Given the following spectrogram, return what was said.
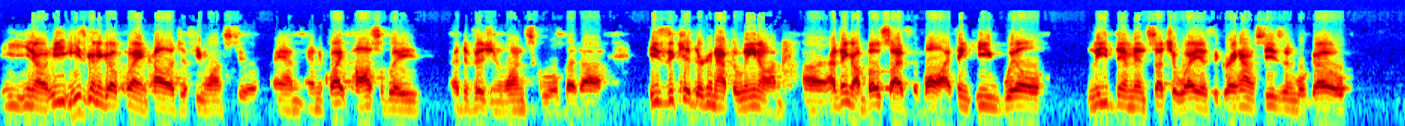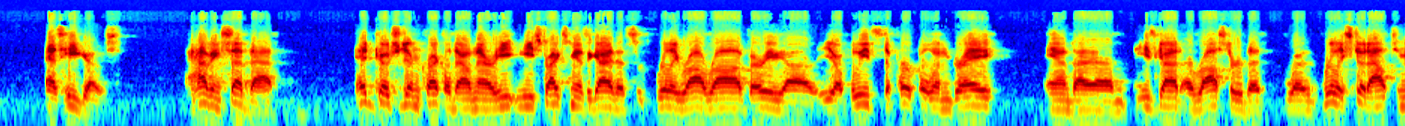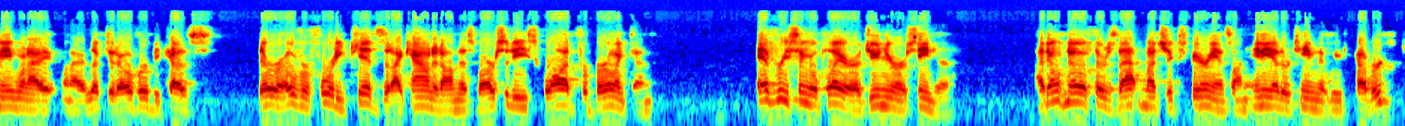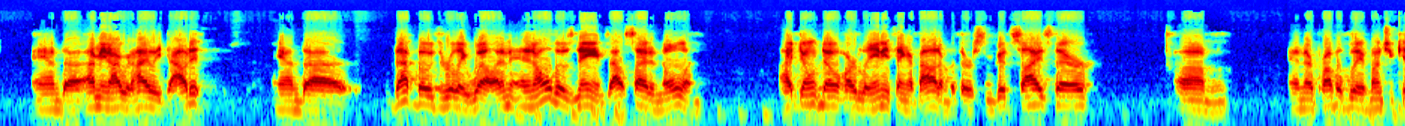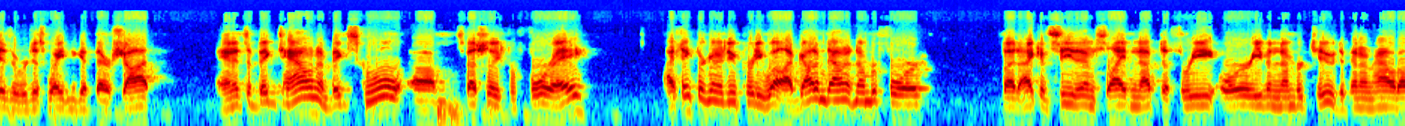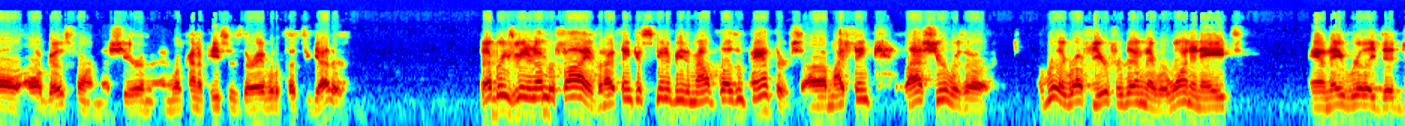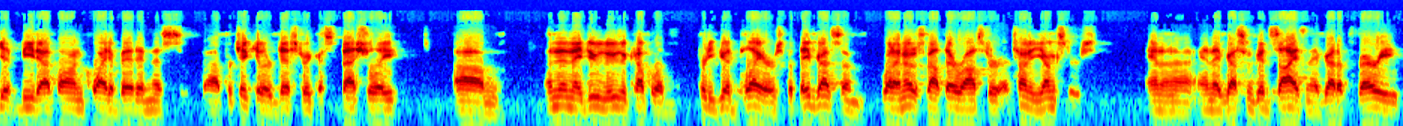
you know he, he's going to go play in college if he wants to and and quite possibly a division one school but uh, he's the kid they're going to have to lean on. Uh, i think on both sides of the ball i think he will lead them in such a way as the greyhound season will go as he goes. Having said that head coach Jim Krekel down there, he, he strikes me as a guy that's really rah rah, very uh, you know bleeds the purple and gray, and um, he's got a roster that was really stood out to me when I when I looked it over because there were over 40 kids that I counted on this varsity squad for Burlington. Every single player, a junior or senior. I don't know if there's that much experience on any other team that we've covered, and uh, I mean I would highly doubt it. And uh, that bodes really well. And and all those names outside of Nolan, I don't know hardly anything about them, but there's some good size there. Um, and they're probably a bunch of kids that were just waiting to get their shot. And it's a big town, a big school, um, especially for 4A. I think they're going to do pretty well. I've got them down at number four, but I could see them sliding up to three or even number two, depending on how it all, all goes for them this year and, and what kind of pieces they're able to put together. That brings me to number five, and I think it's going to be the Mount Pleasant Panthers. Um, I think last year was a, a really rough year for them. They were one and eight and they really did get beat up on quite a bit in this uh, particular district, especially. Um, and then they do lose a couple of pretty good players, but they've got some. What I noticed about their roster, a ton of youngsters, and uh, and they've got some good size, and they've got a very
